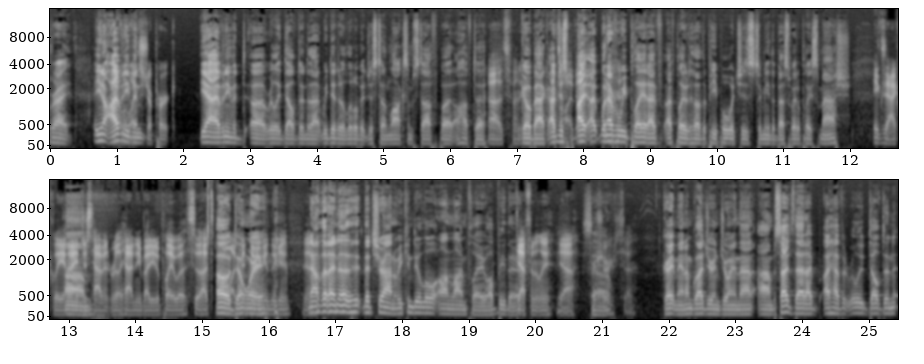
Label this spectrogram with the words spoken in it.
Right. You know, I haven't even extra perk. Yeah, I haven't even uh, really delved into that. We did it a little bit just to unlock some stuff, but I'll have to Oh, go back. I've That's just, I, I, whenever we play it, I've I've played with other people, which is to me the best way to play Smash. Exactly, and I just Um, haven't really had anybody to play with, so that's Oh, don't been worry. in the game. Yeah, Now that I know that, you're on, we can do a little online play. I'll be there. definitely, yeah, for sure. So Great, man. I'm glad you're enjoying that. Um, besides that, I I haven't really delved into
